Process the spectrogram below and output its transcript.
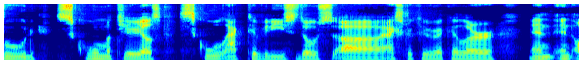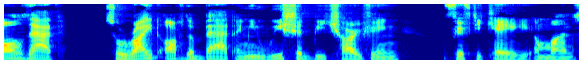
food, school materials, school activities, those uh, extracurricular, and and all that. So right off the bat, I mean, we should be charging 50k a month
